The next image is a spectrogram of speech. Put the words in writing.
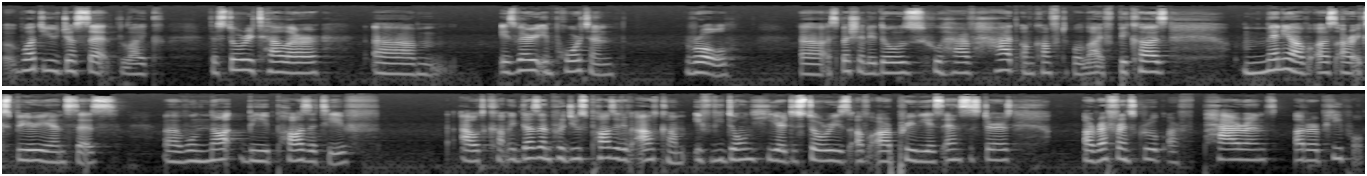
what you just said, like the storyteller um, is very important role, uh, especially those who have had uncomfortable life because many of us, our experiences uh, will not be positive outcome. It doesn't produce positive outcome if we don't hear the stories of our previous ancestors, our reference group, our parents, other people.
